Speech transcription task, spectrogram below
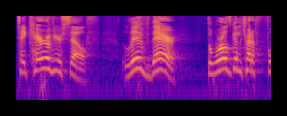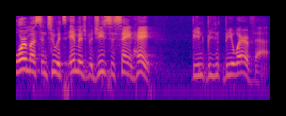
Take care of yourself. Live there. The world's going to try to form us into its image, but Jesus is saying, hey, be, be, be aware of that.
